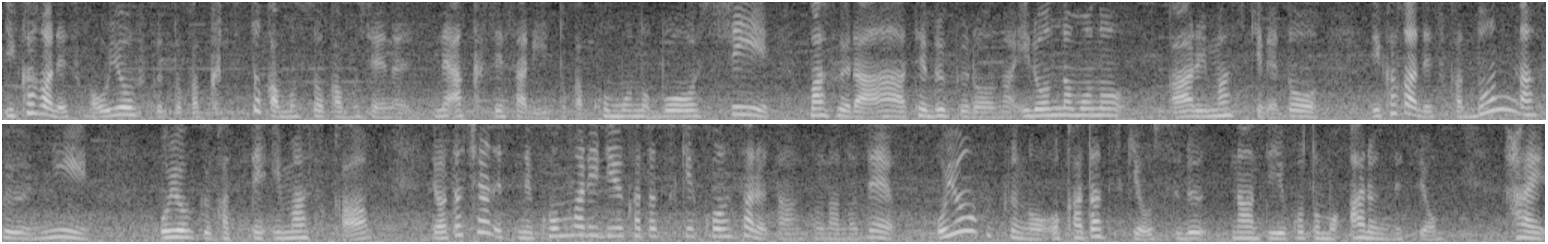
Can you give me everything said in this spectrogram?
いかがですか？お洋服とか靴とかもそうかもしれないですね。アクセサリーとか小物帽子マフラー手袋がいろんなものがありますけれどいかがですか？どんな風にお洋服買っていますか？で私はですねこんまり流片付けコンサルタントなのでお洋服のお片付けをするなんていうこともあるんですよ。はい。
